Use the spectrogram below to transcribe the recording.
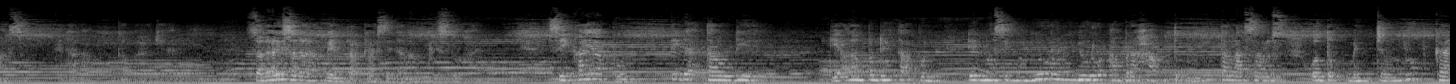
masuk ke dalam kebahagiaan. Saudari-saudaraku yang terkasih dalam Kristus Tuhan, si kaya pun tidak tahu diri. Di alam pendeta pun dia masih menyuruh-nyuruh Abraham untuk meminta Lazarus untuk mencelupkan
